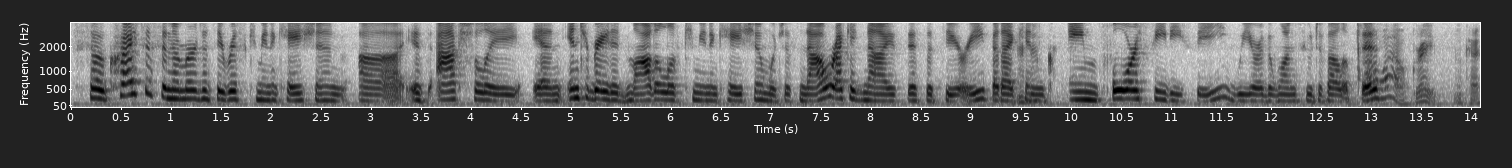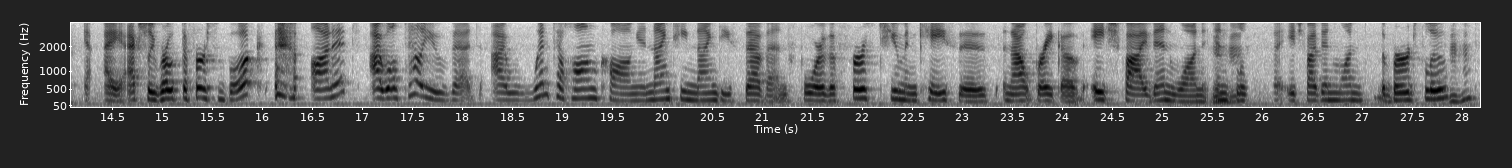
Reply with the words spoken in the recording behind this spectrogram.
So, crisis and emergency risk communication uh, is actually an integrated model of communication, which is now recognized as a theory that I can mm-hmm. claim for CDC. We are the ones who developed this. Oh, wow, great. Okay. I actually wrote the first book on it. I will tell you that I went to Hong Kong in 1997 for the first human cases, an outbreak of H5N1, mm-hmm. influenza H5N1, the bird flu. Mm-hmm.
